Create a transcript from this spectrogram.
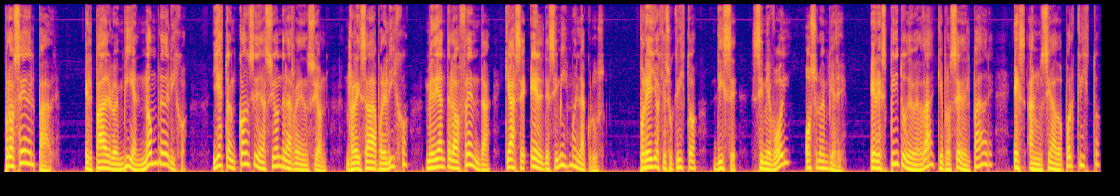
Procede del Padre. El Padre lo envía en nombre del Hijo, y esto en consideración de la redención, realizada por el Hijo mediante la ofrenda que hace Él de sí mismo en la cruz. Por ello Jesucristo dice, si me voy, os lo enviaré. El Espíritu de verdad que procede del Padre es anunciado por Cristo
